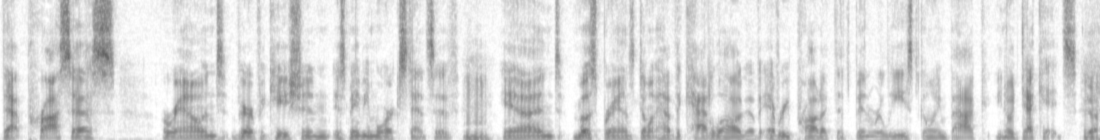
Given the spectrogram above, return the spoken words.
that process around verification is maybe more extensive, mm-hmm. and most brands don't have the catalog of every product that's been released going back, you know, decades. Yeah.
